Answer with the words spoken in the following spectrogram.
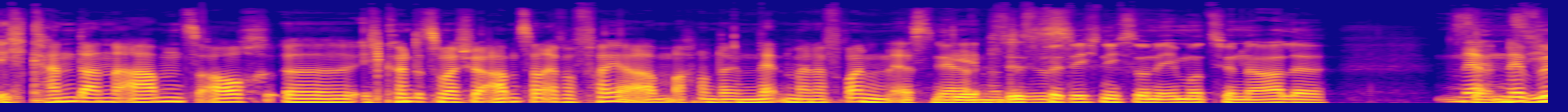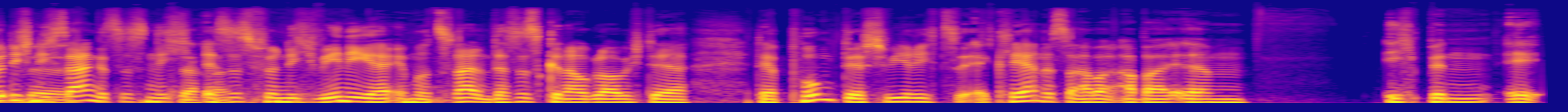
ich kann dann abends auch, äh, ich könnte zum Beispiel abends dann einfach Feierabend machen und dann nett mit meiner Freundin essen ja, gehen. Das ist für dich nicht so eine emotionale Ne, ne würde ich nicht sagen. Es ist nicht, Sache. es ist für nicht weniger emotional. Und das ist genau, glaube ich, der, der Punkt, der schwierig zu erklären ist. Aber, aber ähm, ich bin, äh,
